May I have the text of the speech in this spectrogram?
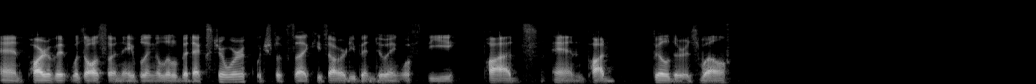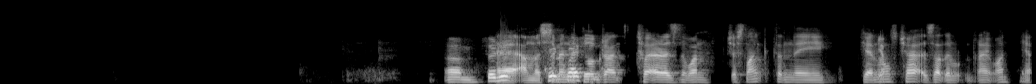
And part of it was also enabling a little bit extra work, which looks like he's already been doing with the pods and pod builder as well. Um, so Uh, I'm assuming the. Bill Grant Twitter is the one just linked in the generals chat. Is that the right one? Yeah.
